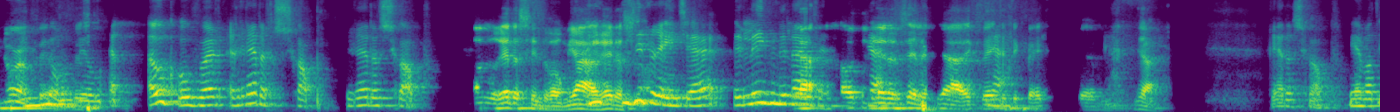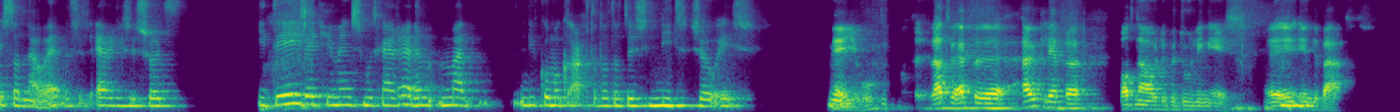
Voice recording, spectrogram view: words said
Enorm veel. Enorm veel. Dus... Ook over redderschap. Redderschap. Oh, reddersyndroom, ja, redders. Er zit er eentje, hè? De levende lijven. Ja, grote ja. redder zelf. Ja, ik weet ja. het, ik weet het. Uh, ja. Redderschap. Ja, wat is dat nou, hè? Dus het is ergens een soort idee dat je mensen moet gaan redden, maar nu kom ik erachter dat dat dus niet zo is. Nee, je hoeft niet. Laten we even uitleggen wat nou de bedoeling is in, in de basis.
